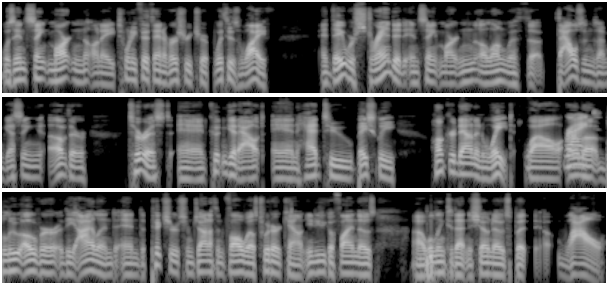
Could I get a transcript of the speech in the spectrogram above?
was in St. Martin on a 25th anniversary trip with his wife, and they were stranded in St. Martin along with uh, thousands, I'm guessing, of their tourists and couldn't get out and had to basically hunker down and wait while Right. Irma blew over the island. And the pictures from Jonathan Falwell's Twitter account, you need to go find those. Uh, we'll link to that in the show notes. But uh, wow.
